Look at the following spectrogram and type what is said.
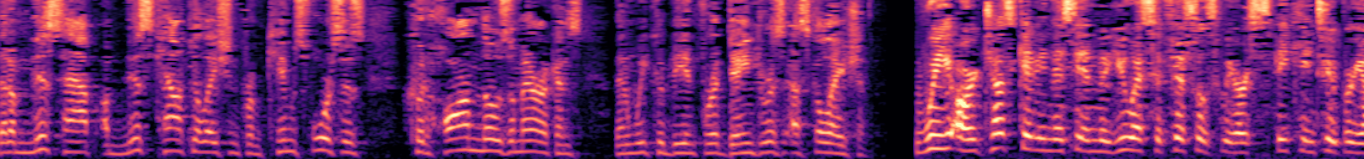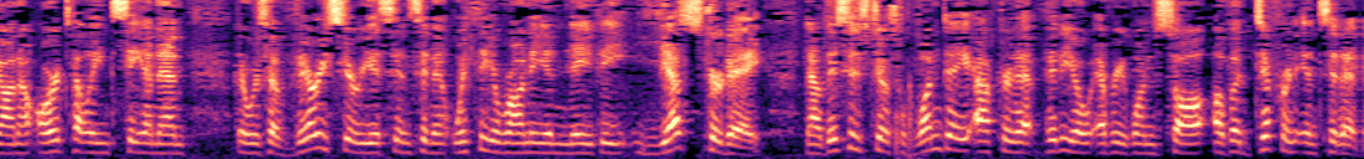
that a mishap, a miscalculation from Kim's forces could harm those Americans, then we could be in for a dangerous escalation. We are just getting this in. The U.S. officials we are speaking to, Brianna, are telling CNN there was a very serious incident with the Iranian Navy yesterday. Now, this is just one day after that video everyone saw of a different incident.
